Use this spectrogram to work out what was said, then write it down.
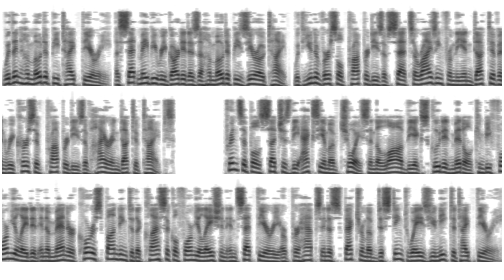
Within homotopy type theory, a set may be regarded as a homotopy zero type, with universal properties of sets arising from the inductive and recursive properties of higher inductive types. Principles such as the axiom of choice and the law of the excluded middle can be formulated in a manner corresponding to the classical formulation in set theory or perhaps in a spectrum of distinct ways unique to type theory.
